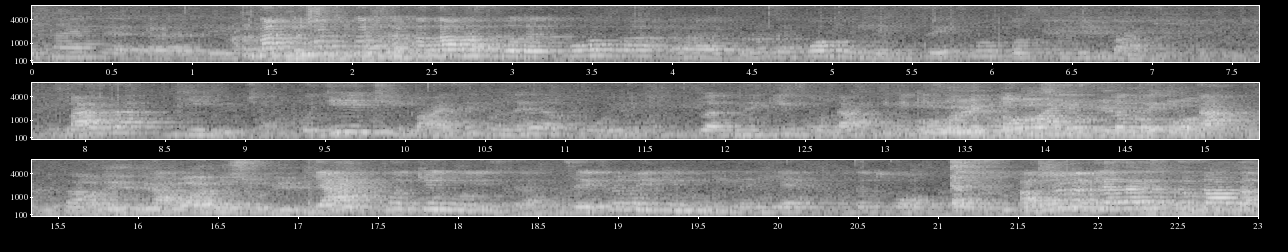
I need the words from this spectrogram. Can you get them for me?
Ви знаєте, е, дивіться, в 13 році податкова е, розраховує цифру по своїй базі. База діюча. По діючій базі вони рахують платників податків, які хто має сплатити. Так? індивідуальні собі. Я керуюся цифрами, які мені дає податкова. А Якщо ви- б я зараз сказала,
